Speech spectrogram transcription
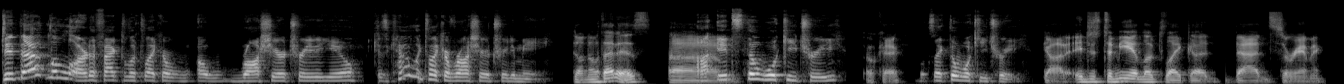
Did that little artifact look like a, a wroshyr tree to you? Because it kind of looked like a wroshyr tree to me. Don't know what that is. Uh, um, uh, it's the wookie tree okay looks like the wookie tree got it it just to me it looked like a bad ceramic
